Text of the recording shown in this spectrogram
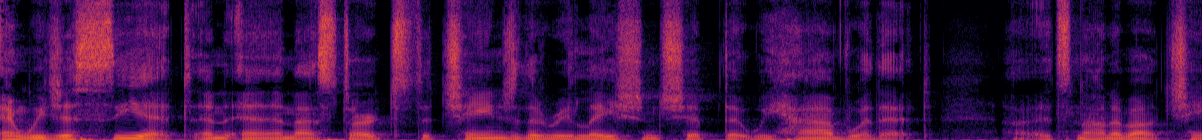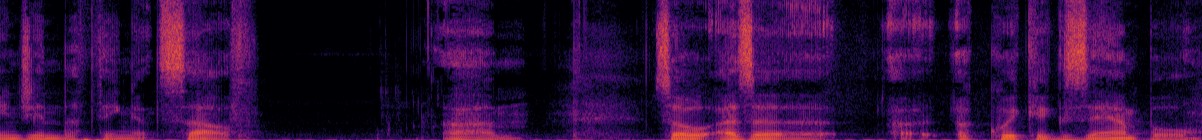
and we just see it and, and that starts to change the relationship that we have with it uh, it's not about changing the thing itself um, so as a, a, a quick example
